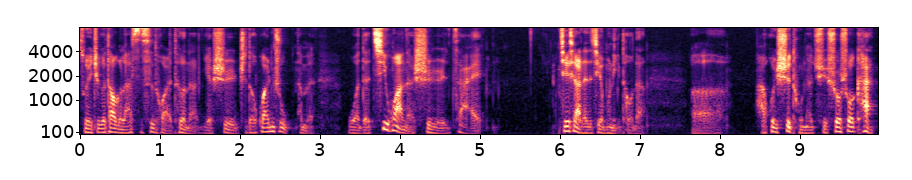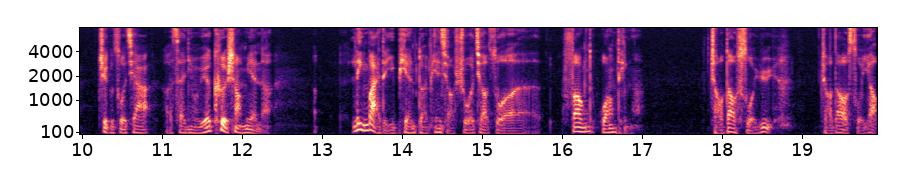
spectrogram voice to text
所以这个道格拉斯·斯图尔特呢也是值得关注。那么我的计划呢是在接下来的节目里头呢，呃，还会试图呢去说说看这个作家呃在《纽约客》上面呢，另外的一篇短篇小说叫做《Found Wanting》啊，找到所欲，找到所要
